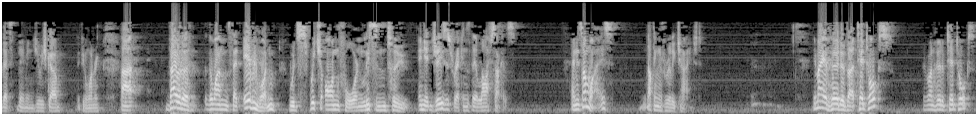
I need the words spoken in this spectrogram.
That's them in Jewish garb, if you're wondering. Uh, they were the, the ones that everyone would switch on for and listen to. And yet Jesus reckons they're life suckers. And in some ways, nothing has really changed. You may have heard of uh, TED Talks. Everyone heard of TED Talks?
